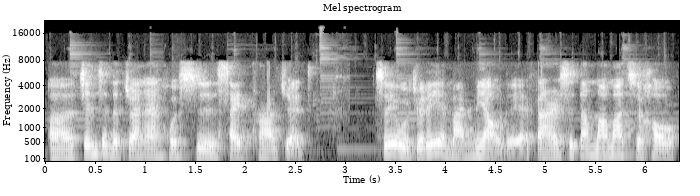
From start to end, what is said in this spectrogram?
呃真正的专案或是 side project，所以我觉得也蛮妙的耶。反而是当妈妈之后，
